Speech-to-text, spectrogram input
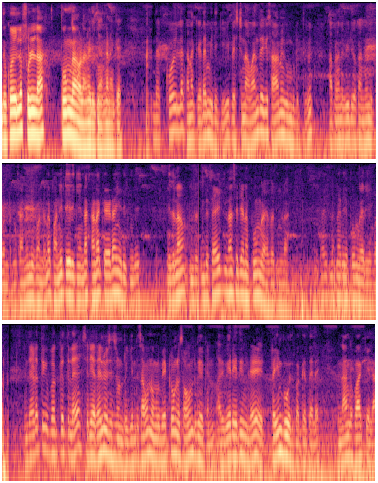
இந்த கோயிலில் ஃபுல்லாக பூங்காவெல்லாம் இருக்கேன் கணக்கு. இந்த கோயிலில் கணக்கு இடம் இருக்கு. பெஸ்ட்டு நான் வந்து சாமி கும்பிடுத்து அப்புறம் அந்த வீடியோ கண்டினியூ பண்ணுறேன் கண்டினியூ பண்ணுறேன்னா பண்ணிகிட்டே இருக்கேன்டா கணக்கு இடம் இருக்குங்க இதெல்லாம் இந்த இந்த சைட்லாம் சரியான பூங்கா பார்த்தீங்களா இந்த சைட்டில் நிறைய பூங்கா இருக்கு இந்த இடத்துக்கு பக்கத்தில் சரியா ரயில்வே ஸ்டேஷன் இருக்குது இந்த சவுண்ட் உங்களுக்கு பேக்ரவுண்டில் சவுண்டு கேட்கணும். அது வேறு எதுவும் இல்லை. ட்ரெயின் போகுது பக்கத்தில். நாங்கள் பார்க்கல.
